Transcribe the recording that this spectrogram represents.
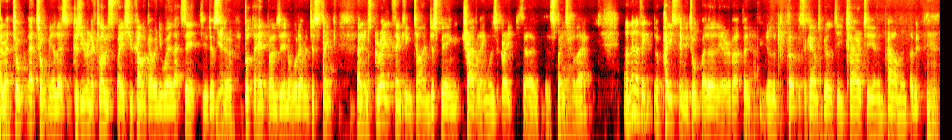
and that taught that taught me a lesson because you're in a closed space, you can't go anywhere. That's it. You just yeah. you know, put the headphones in or whatever and just think. And it was great thinking time. Just being traveling was a great uh, space for that. And then I think the pace thing we talked about earlier about the yeah. you know the purpose, accountability, clarity, and empowerment. I mean, mm-hmm.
